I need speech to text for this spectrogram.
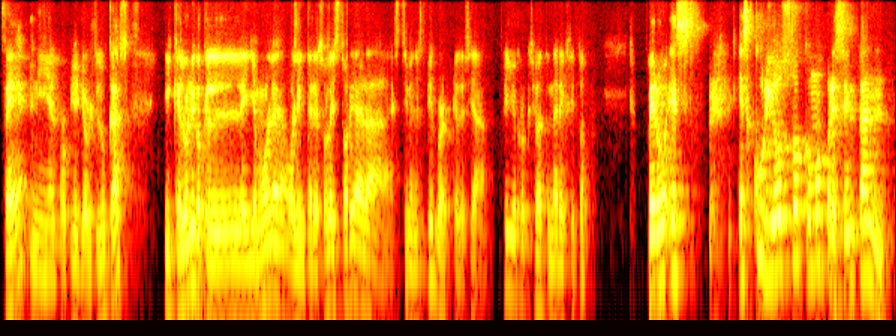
fe, ni el propio George Lucas, y que el único que le llamó o le interesó la historia era Steven Spielberg, que decía, sí, yo creo que sí va a tener éxito. Pero es, es curioso cómo presentan,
